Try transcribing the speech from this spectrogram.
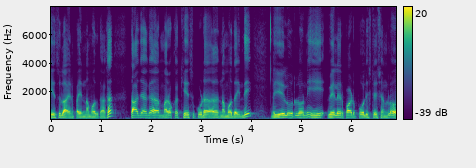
కేసులు ఆయన పైన నమోదు కాక తాజాగా మరొక కేసు కూడా నమోదైంది. ఏలూరులోని వేలేర్పాడు పోలీస్ స్టేషన్లో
